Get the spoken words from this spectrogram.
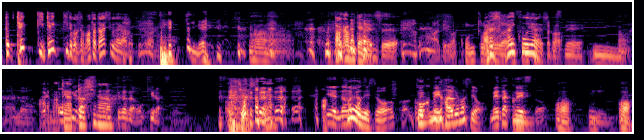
てテッキ、テッキとかさ、また出してくれないかいいね。なうん。バカみたいなやつ。あれはコントローラーあれ最高じゃないですかね。うん。うんあの、あれまたやってほしいなってください、 Oculus。あいやなんかそうですよ。コックピット入れますよ。 Meta Quest。あ、うん。あ、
